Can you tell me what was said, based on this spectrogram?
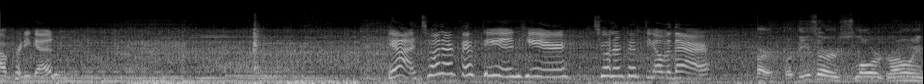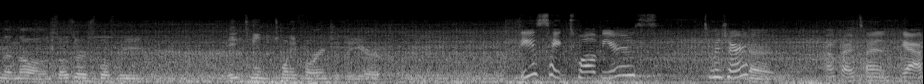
Out pretty good. Yeah, 250 in here, 250 over there. But these are slower growing than those. Those are supposed to be 18 to 24 inches a year. These take 12 years to mature? 10. Okay, 10. Yeah,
